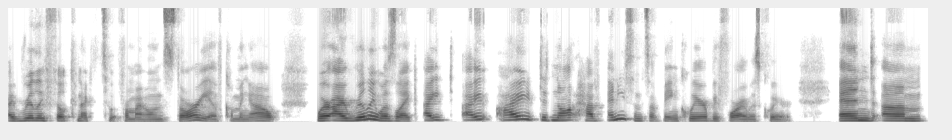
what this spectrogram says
I really feel connected to it from my own story of coming out, where I really was like I I I did not have any sense of being queer before I was queer, and um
